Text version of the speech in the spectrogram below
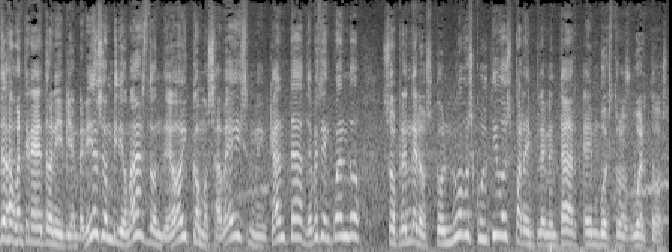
de la huertina de Tony, bienvenidos a un vídeo más donde hoy, como sabéis, me encanta de vez en cuando sorprenderos con nuevos cultivos para implementar en vuestros huertos.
